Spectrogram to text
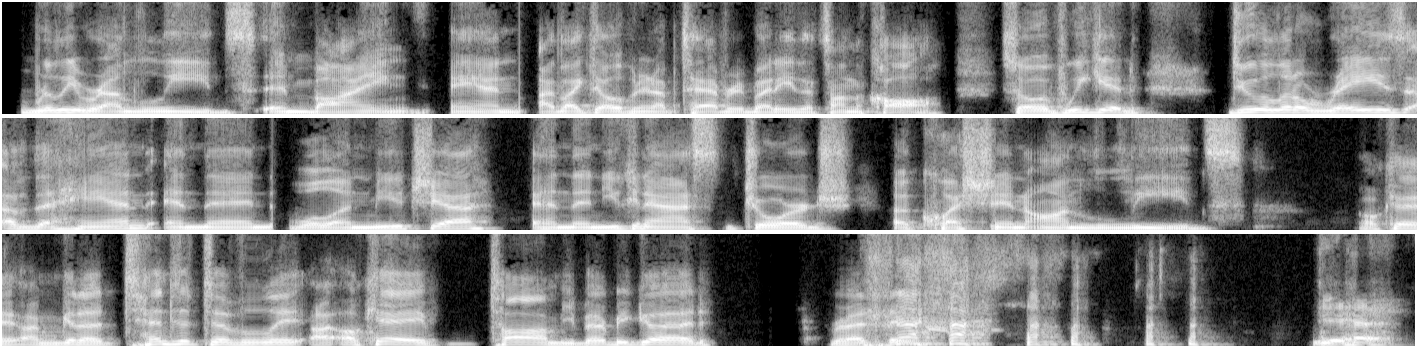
really around leads and buying. And I'd like to open it up to everybody that's on the call. So if we could do a little raise of the hand and then we'll unmute you. And then you can ask George a question on leads. Okay. I'm going to tentatively. Uh, okay. Tom, you better be good. Ready? yeah.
